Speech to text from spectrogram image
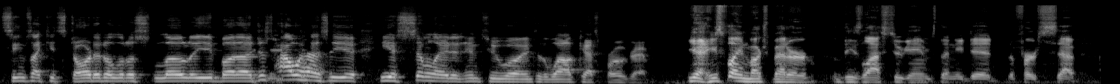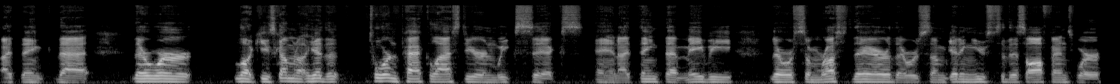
Seems like it started a little slowly, but uh, just how has he he assimilated into uh, into the Wildcats program? Yeah, he's playing much better these last two games than he did the first seven. I think that there were look, he's coming up. He had the torn pec last year in week six. And I think that maybe there was some rust there. There was some getting used to this offense where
